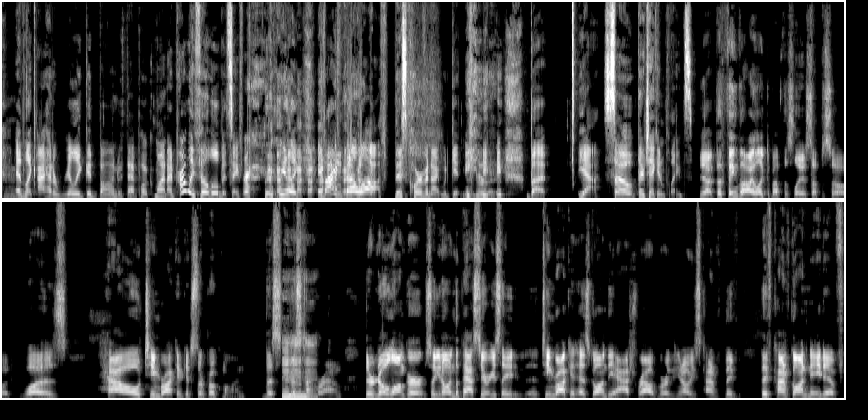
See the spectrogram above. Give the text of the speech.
Mm-hmm. and like I had a really good bond with that Pokemon, I'd probably feel a little bit safer. Be like, if I fell off, this Corviknight would get me. Right. but yeah, so they're taking planes. Yeah, the thing that I liked about this latest episode was how Team Rocket gets their Pokemon this this Mhm. time around. They're no longer so you know in the past series they Team Rocket has gone the Ash route where you know he's kind of they've they've kind of gone native.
